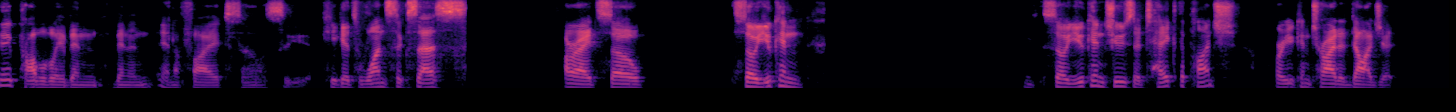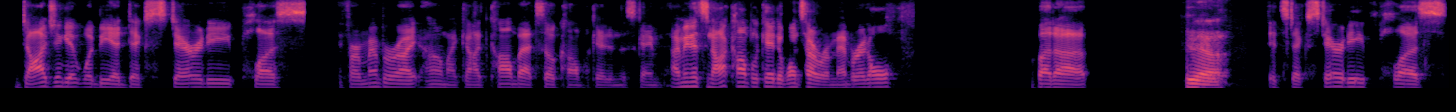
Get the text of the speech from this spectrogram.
They probably have been been in, in a fight, so let's see. He gets one success. All right, so so you can so you can choose to take the punch or you can try to dodge it. Dodging it would be a dexterity plus if I remember right, oh my god, combat's so complicated in this game. I mean, it's not complicated once I remember it all. But uh Yeah. it's dexterity plus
